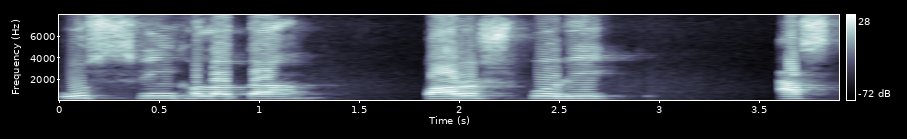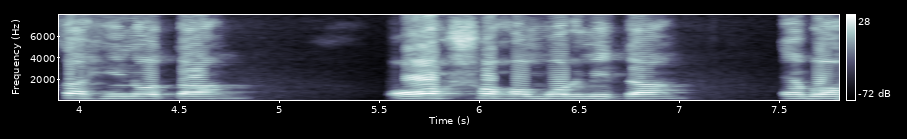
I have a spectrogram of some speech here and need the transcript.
উচ্ছৃঙ্খলতা পারস্পরিক আস্থাহীনতা, অসহমর্মিতা এবং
